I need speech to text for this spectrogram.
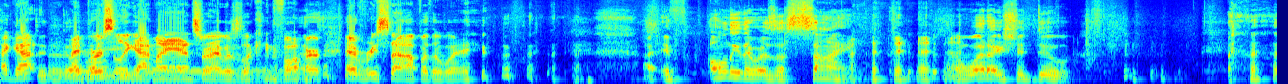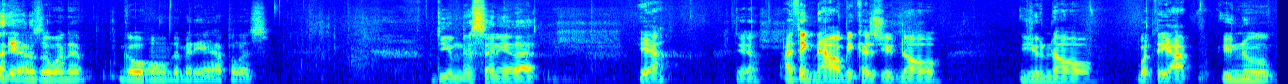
I got. Didn't go I personally well. got my answer I was looking for every stop of the way. If only there was a sign on what I should do. yeah, it was the one that go home to Minneapolis. Do you miss any of that? Yeah, Yeah. I think now because you know, you know what the app. You knew,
